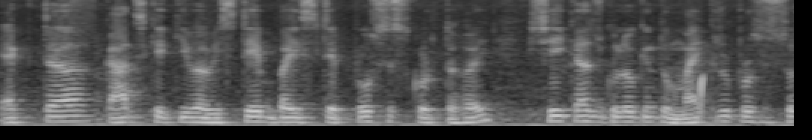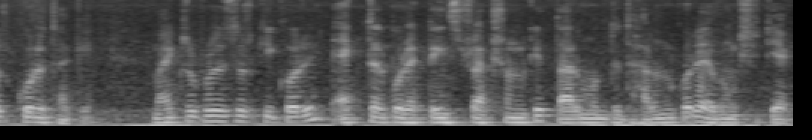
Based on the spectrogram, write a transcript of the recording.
একটা কাজকে কীভাবে স্টেপ বাই স্টেপ প্রসেস করতে হয়, সেই কাজগুলো কিন্তু মাইক্রো প্রসেসর করে থাকে। মাইক্রোপ্রসেসর কি করে? একটার পর একটা ইনস্ট্রাকশনকে তার মধ্যে ধারণ করে এবং সেটি এক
